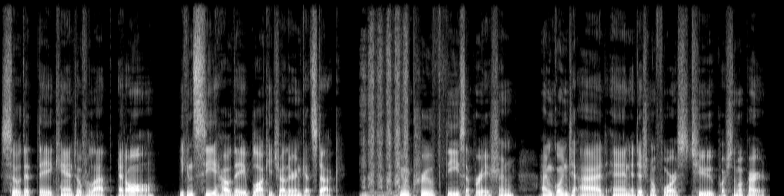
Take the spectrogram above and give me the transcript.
so that they can't overlap at all, you can see how they block each other and get stuck. to improve the separation, I'm going to add an additional force to push them apart.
